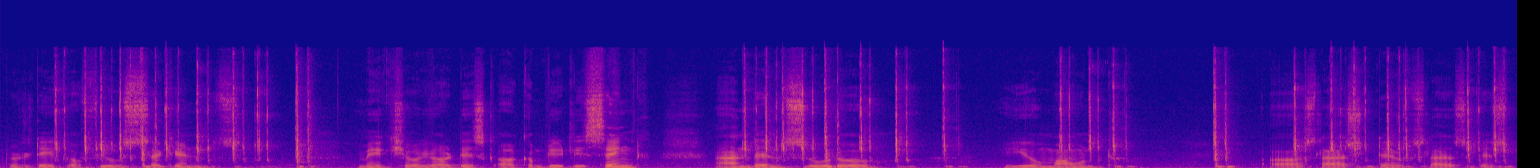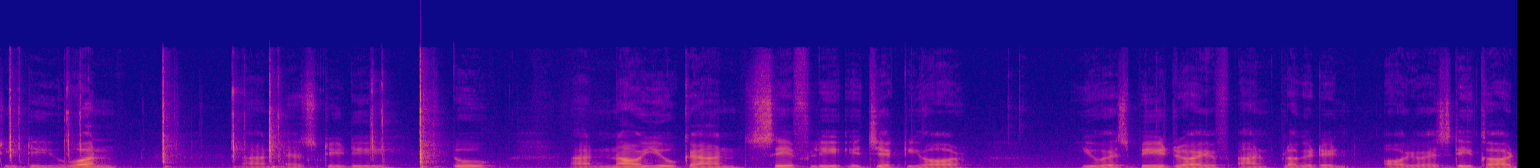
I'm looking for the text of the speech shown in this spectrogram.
It will take a few seconds. Make sure your disks are completely synced and then sudo umount uh, slash dev slash sdd1 and sdd2 and now you can safely eject your USB drive and plug it in or your SD card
